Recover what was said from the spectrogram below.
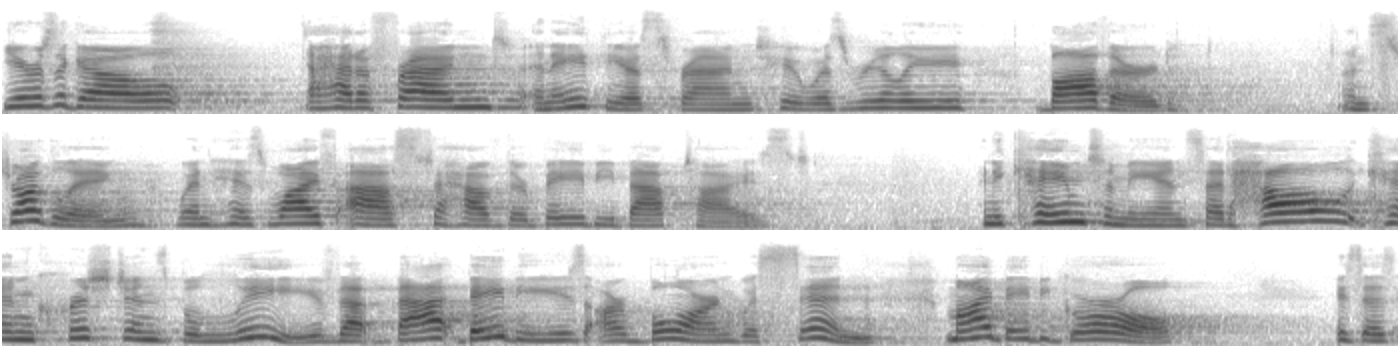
Years ago, I had a friend, an atheist friend, who was really bothered and struggling when his wife asked to have their baby baptized. And he came to me and said, How can Christians believe that ba- babies are born with sin? My baby girl is as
